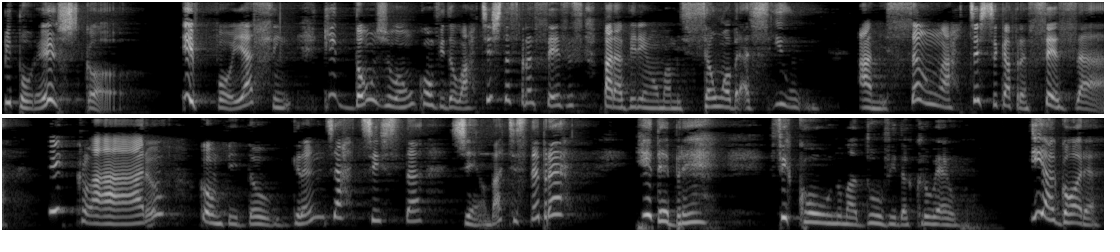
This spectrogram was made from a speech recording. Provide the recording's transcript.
pitoresca. E foi assim que Dom João convidou artistas franceses para virem a uma missão ao Brasil a Missão Artística Francesa. E, claro, convidou o grande artista Jean-Baptiste Debré. E Debré ficou numa dúvida cruel. E agora?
